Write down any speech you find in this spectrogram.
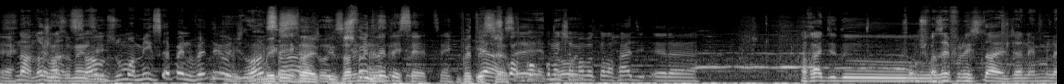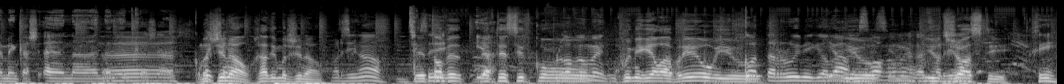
é, Não, nós foi mais ou menos lançamos uma mixtape em 98. Um Lança. mixtape, Isso foi em exatamente. 97, sim. 97. Qual- qual- como é que chamava aquela rádio? Era a rádio do. Fomos fazer freestyle, já nem me lembro em Caxa, eh, na, na linha de Caxias. Como é que Marginal, Rádio Marginal. Marginal. Sim, Talvez deve Yeah. ter sido com Provavelmente. o Rui Miguel Abreu e o, Cota Rui Miguel Yeah, e o, e o. Josti. Sim,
